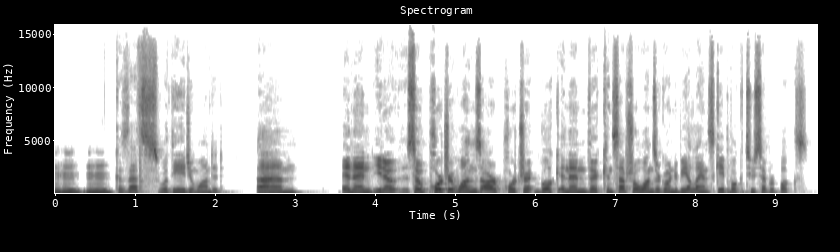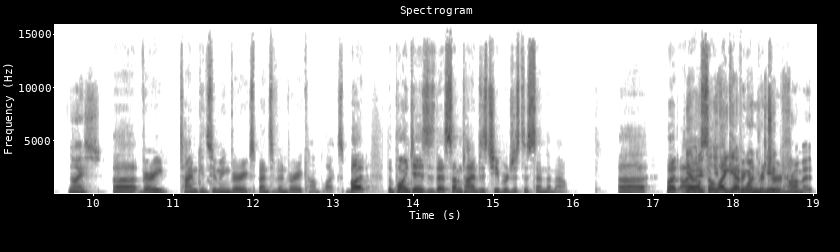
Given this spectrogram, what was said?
Mm-hmm. mm-hmm. Because that's what the agent wanted. Um, and then you know, so portrait ones are portrait book, and then the conceptual ones are going to be a landscape book, two separate books. Nice. Uh, very time consuming, very expensive, and very complex. But the point is, is that sometimes it's cheaper just to send them out. Uh, but I Yeah, but also if, if like having one a printer gig at home. from it.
